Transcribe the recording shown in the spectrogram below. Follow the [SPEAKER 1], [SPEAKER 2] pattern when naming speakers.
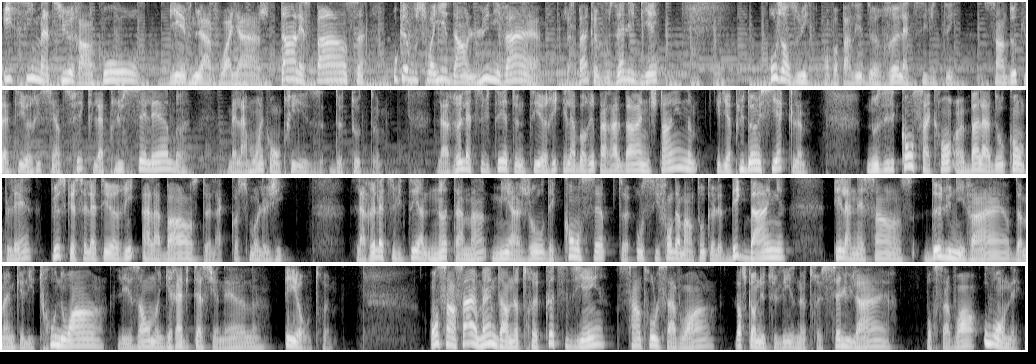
[SPEAKER 1] Ici Mathieu Rancourt, bienvenue à Voyage dans l'espace, ou que vous soyez dans l'univers. J'espère que vous allez bien. Aujourd'hui, on va parler de relativité, sans doute la théorie scientifique la plus célèbre, mais la moins comprise de toutes. La relativité est une théorie élaborée par Albert Einstein il y a plus d'un siècle. Nous y consacrons un balado complet puisque c'est la théorie à la base de la cosmologie. La relativité a notamment mis à jour des concepts aussi fondamentaux que le Big Bang et la naissance de l'univers, de même que les trous noirs, les ondes gravitationnelles et autres. On s'en sert même dans notre quotidien sans trop le savoir lorsqu'on utilise notre cellulaire pour savoir où on est.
